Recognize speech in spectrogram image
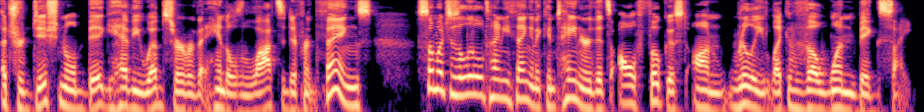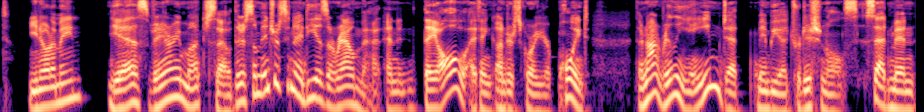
a traditional big heavy web server that handles lots of different things so much as a little tiny thing in a container that's all focused on really like the one big site. You know what I mean? Yes, very much so. There's some interesting ideas around that, and they all, I think, underscore your point. They're not really aimed at maybe a traditional sysadmin.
